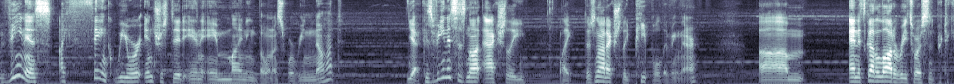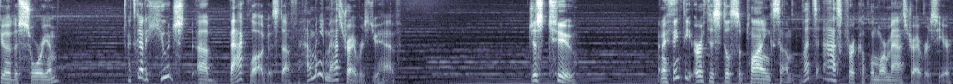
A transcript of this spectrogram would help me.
Venus, I think we were interested in a mining bonus, were we not? Yeah, because Venus is not actually, like, there's not actually people living there. Um, and it's got a lot of resources, in particular the Sorium. It's got a huge uh, backlog of stuff. How many mass drivers do you have? Just two. And I think the Earth is still supplying some. Let's ask for a couple more mass drivers here.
